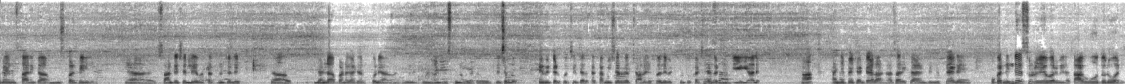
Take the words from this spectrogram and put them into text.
మేము స్థానిక మున్సిపాలిటీ శానిటేషన్ లేబర్ తరఫు నుంచి జెండా పండుగ జరుపుకొని భోజనాలు చేసుకున్నాం అన్నట్టు ఉద్దేశంలో. మేము ఇక్కడికి వచ్చిన తర్వాత కమిషనర్ గారు చాలా ఇబ్బంది పెట్టుకుంటూ ఖచ్చితంగా డ్యూటీ చేయాలి. ఆ, అని చెప్పేసి అంటే అలా సార్ ఇట్లా అని చెప్తే ఆయన ఒక నిందేస్తుడు లేబర్ మీద తాగుబోతులు అని.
